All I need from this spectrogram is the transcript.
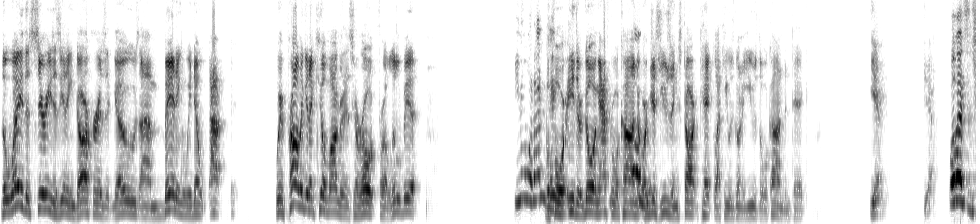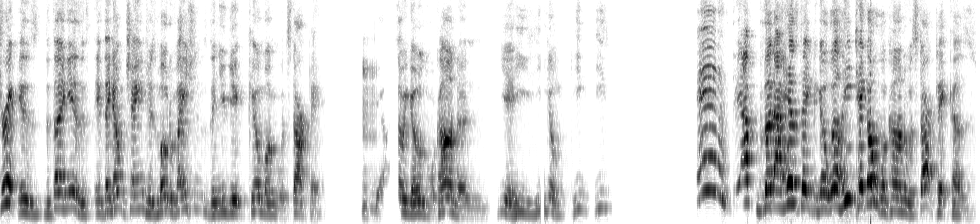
The way the series is getting darker as it goes, I'm betting we don't. I, we're probably going to Killmonger as heroic for a little bit You know what? I can take before either going after Wakanda or just using Stark tech like he was going to use the Wakandan tech. Yeah, Yeah. Well, that's the trick. Is the thing is if, if they don't change his motivations, then you get Killmonger with Stark Tech. Mhm. Yeah. So he goes to Wakanda, and yeah, he he going he he. And I, but I hesitate to go. Well, he take over Wakanda with Stark Tech because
